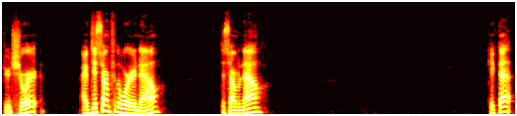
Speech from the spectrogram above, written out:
Feared short. I've disarmed for the warrior now. Disarm now. Kick that.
